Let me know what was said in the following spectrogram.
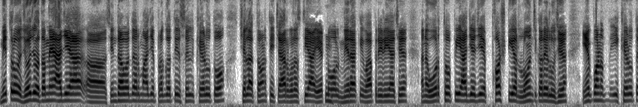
મિત્રો જોજો તમે આજે આ સિંધાવદરમાં આજે પ્રગતિશીલ ખેડૂતો છેલ્લા ત્રણથી ચાર વર્ષથી આ એટોલ મેરાકી વાપરી રહ્યા છે અને ઓર્થોપી આજે જે ફર્સ્ટ યર લોન્ચ કરેલું છે એ પણ એ ખેડૂતે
